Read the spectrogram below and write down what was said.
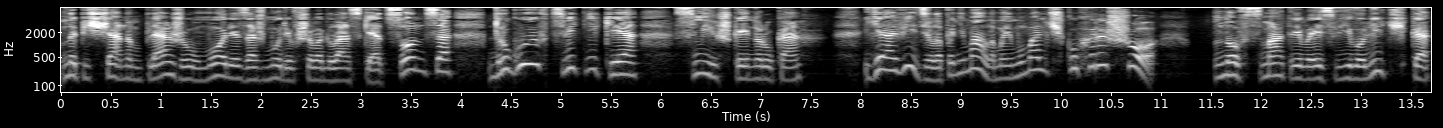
на песчаном пляже у моря, зажмурившего глазки от солнца, другую в цветнике с Мишкой на руках. Я видела, понимала моему мальчику хорошо, но, всматриваясь в его личико,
